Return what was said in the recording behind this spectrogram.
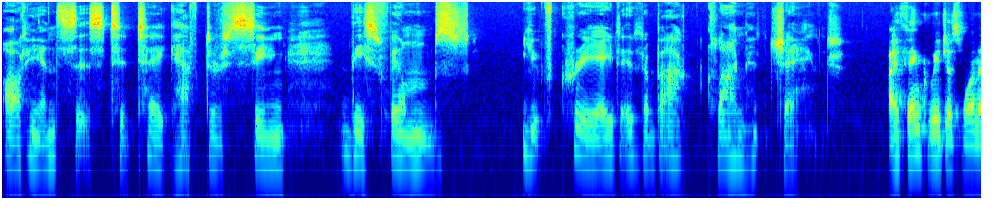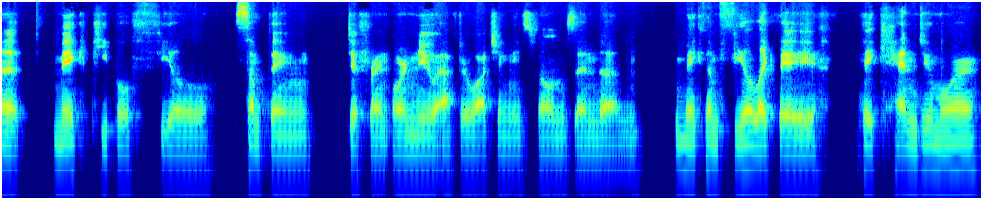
audiences to take after seeing these films you've created about climate change? I think we just want to make people feel something different or new after watching these films and um, make them feel like they they can do more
